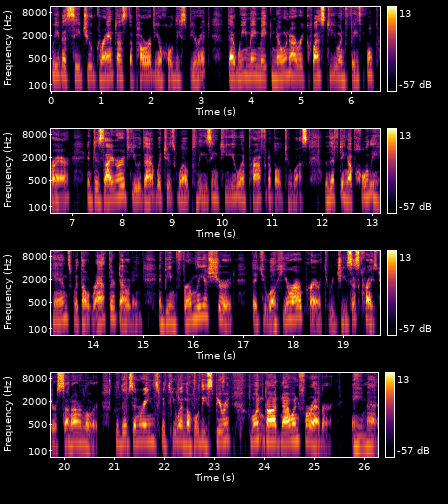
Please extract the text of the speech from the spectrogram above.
We beseech you, grant us the power of your Holy Spirit, that we may make known our request to you in faithful prayer, and desire of you that which is well pleasing to you and profitable to us, lifting up holy hands without wrath or doubting, and being firmly assured that you will hear our prayer through Jesus Christ, your Son, our Lord, who lives and reigns with you in the Holy Spirit, one God, now and forever. Amen.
